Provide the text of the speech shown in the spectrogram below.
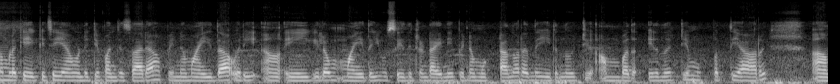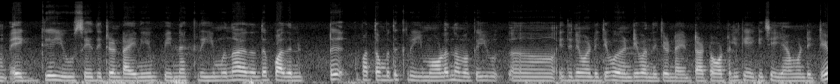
നമ്മൾ കേക്ക് ചെയ്യാൻ വേണ്ടിയിട്ട് പഞ്ചസാര പിന്നെ മൈദ ഒരു ഏഴ് കിലോ മൈദ യൂസ് ചെയ്തിട്ടുണ്ടായിന്. പിന്നെ മുട്ട എന്ന് പറയുന്നത് ഇരുന്നൂറ്റി അമ്പത് ഇരുന്നൂറ്റി മുപ്പത്തി ആറ് എഗ്ഗ് യൂസ് ചെയ്തിട്ടുണ്ടായിന്. പിന്നെ ക്രീം എന്ന് പറയുന്നത് പതിനെട്ട് പത്തൊമ്പത് ക്രീമോളം നമുക്ക് ഇതിന് വേണ്ടിയിട്ട് വേണ്ടി വന്നിട്ടുണ്ടായിരുന്നു കേട്ടോ ടോട്ടൽ കേക്ക് ചെയ്യാൻ വേണ്ടിയിട്ട്.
